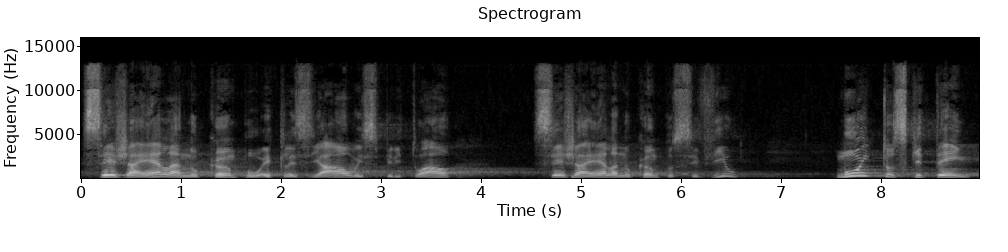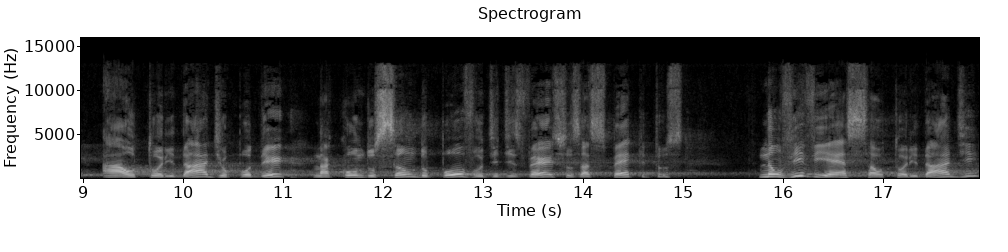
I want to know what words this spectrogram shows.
seja ela no campo eclesial, espiritual, seja ela no campo civil. Muitos que têm a autoridade, o poder na condução do povo de diversos aspectos, não vive essa autoridade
